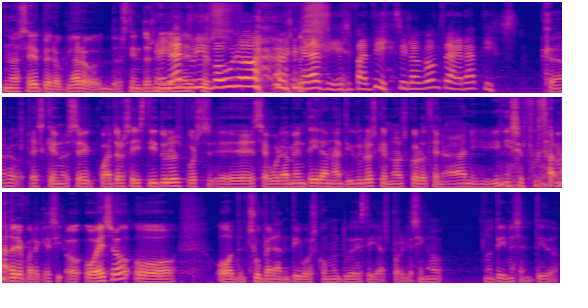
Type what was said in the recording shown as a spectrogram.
No sé, pero claro, 200 millones. El Gran Turismo 1 pues gratis, para ti, si lo compra gratis. Claro, es que no sé, cuatro o seis títulos, pues eh, seguramente irán a títulos que no los conocerán ni, ni su puta madre, porque si, o, eso o, o súper antiguos, como tú decías, porque si no, no tiene sentido.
